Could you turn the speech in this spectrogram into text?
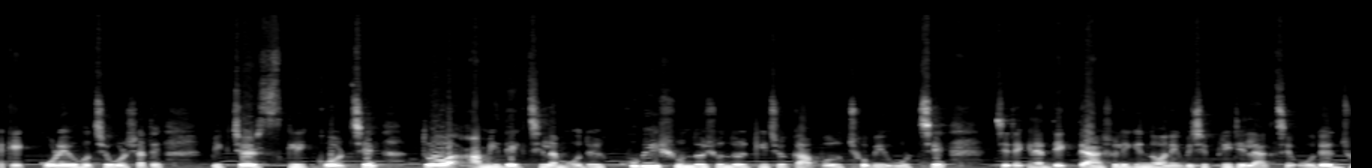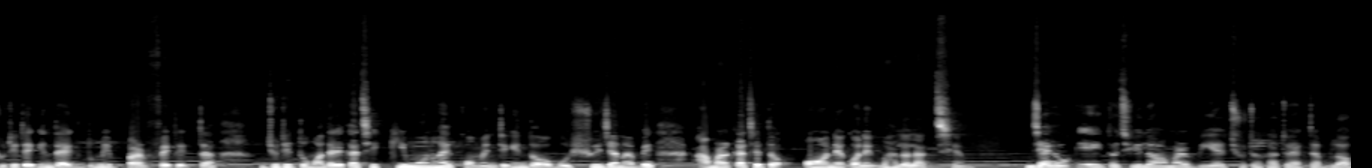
এক এক করেও হচ্ছে ওর সাথে পিকচার্স ক্লিক করছে। তো আমি দেখছিলাম ওদের খুবই সুন্দর সুন্দর কিছু কাপল ছবি উঠছে, যেটা কিনা দেখতে আসলে কিন্তু অনেক বেশি প্রিটি লাগছে। ওদের জুটিটা কিন্তু একদমই পারফেক্ট একটা জুটি। তোমাদের কাছে কী মনে হয়? কমেন্টে কিন্তু অবশ্যই জানাবে। আমার কাছে তো অনেক অনেক ভালো লাগছে। যাই হোক, এই তো ছিল আমার বিয়ের ছোটোখাটো একটা ব্লগ।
